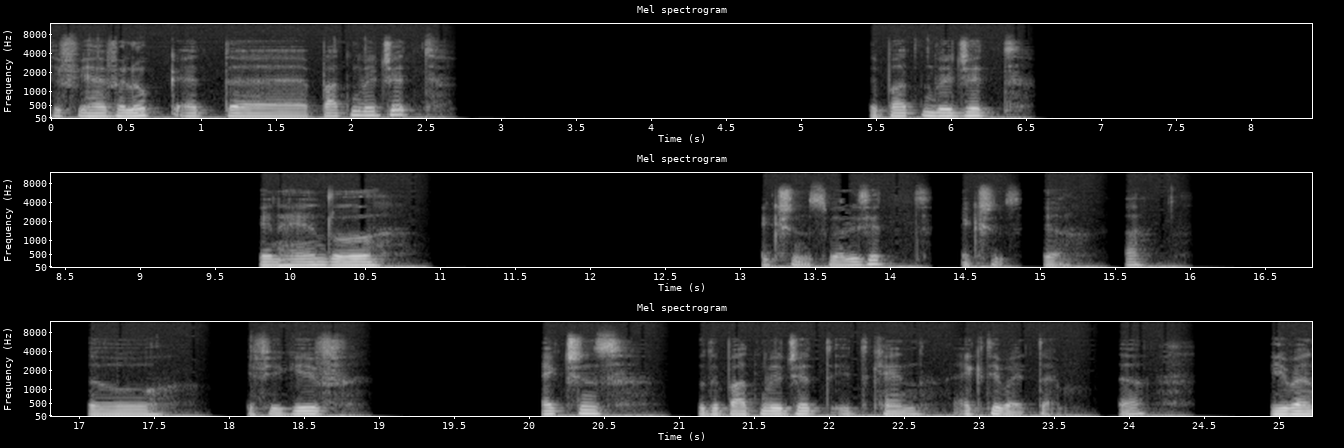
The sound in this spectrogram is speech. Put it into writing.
if we have a look at the button widget, the button widget can handle actions. Where is it? Actions. Yeah. So if you give actions to the button widget, it can activate them. Yeah. Even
